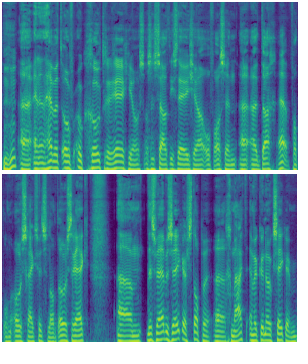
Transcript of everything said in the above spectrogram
Mm-hmm. Uh, en dan hebben we het over ook grotere regio's als een Southeast Asia of als een dag. Hè, wat onder Oostenrijk, Zwitserland, Oostenrijk. Um, dus we hebben zeker stappen uh, gemaakt. En we kunnen ook zeker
